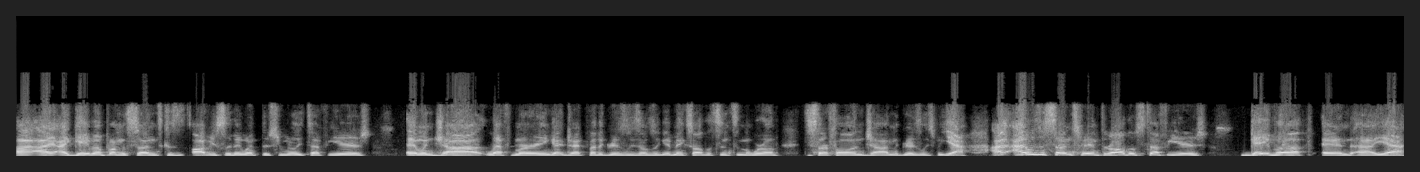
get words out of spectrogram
I, I gave up on the Suns because obviously they went through some really tough years. And when Ja left Murray and got drafted by the Grizzlies, I was like, it makes all the sense in the world to start following Ja and the Grizzlies. But yeah, I, I was a Suns fan through all those tough years, gave up, and uh, yeah,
